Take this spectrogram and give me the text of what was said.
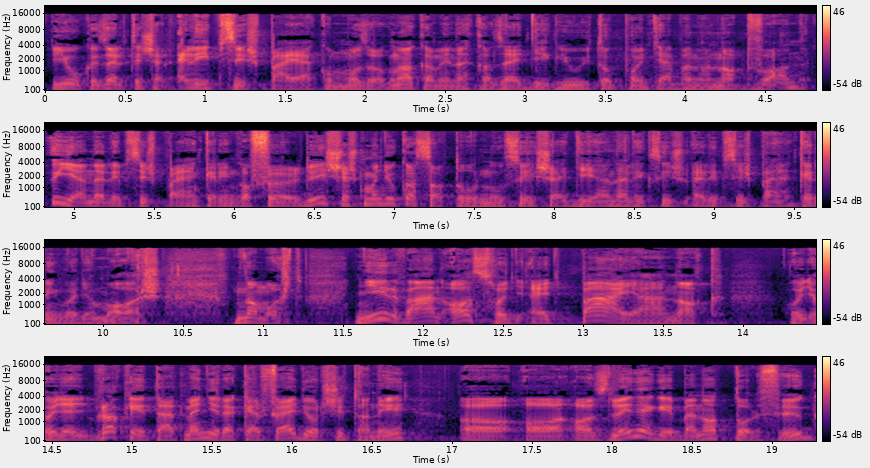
jó közelítéssel ellipszis pályákon mozognak, aminek az egyik gyújtópontjában a nap van. Ilyen ellipszis pályán kering a Föld is, és mondjuk a Saturnus is egy ilyen ellipszis, ellipszis pályán kering, vagy a Mars. Na most, nyilván az, hogy egy pályának hogy, hogy egy rakétát mennyire kell felgyorsítani, a, a, az lényegében attól függ,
